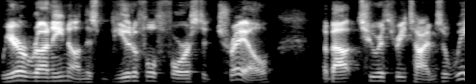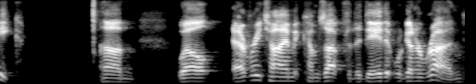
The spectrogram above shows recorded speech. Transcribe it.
We are running on this beautiful forested trail about two or three times a week. Um, well, every time it comes up for the day that we're going to run,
